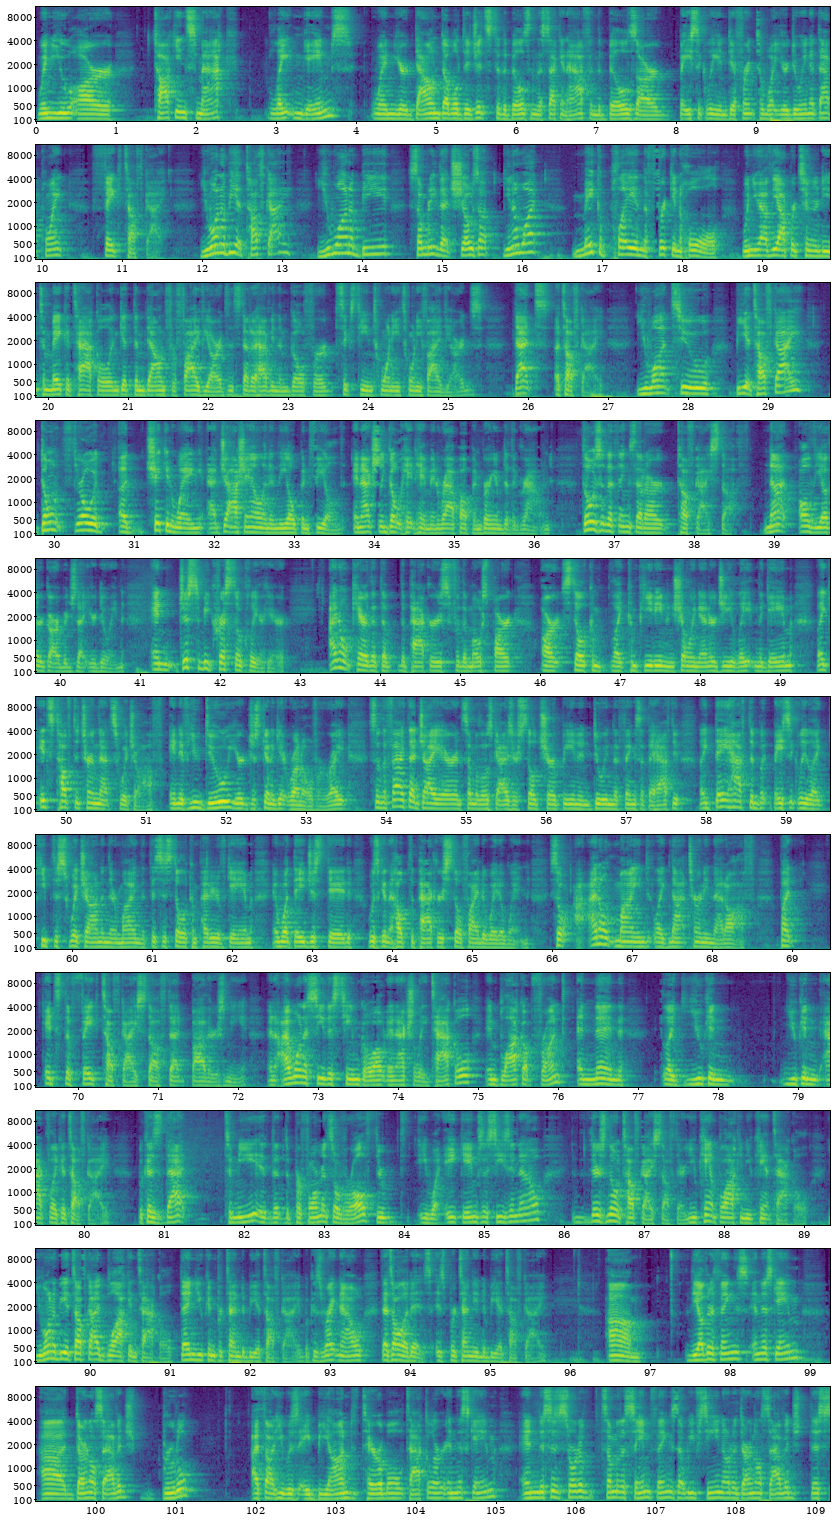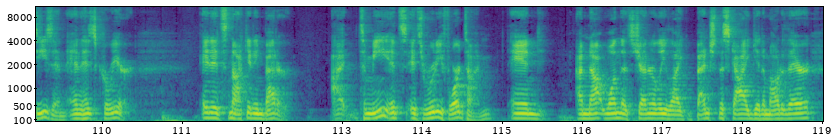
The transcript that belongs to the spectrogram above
When you are talking smack late in games, when you're down double digits to the Bills in the second half and the Bills are basically indifferent to what you're doing at that point, fake tough guy. You want to be a tough guy? You want to be somebody that shows up, you know what? Make a play in the freaking hole when you have the opportunity to make a tackle and get them down for five yards instead of having them go for 16, 20, 25 yards. That's a tough guy. You want to be a tough guy? Don't throw a, a, chicken wing at Josh Allen in the open field and actually go hit him and wrap up and bring him to the ground. Those are the things that are tough guy stuff, not all the other garbage that you're doing. And just to be crystal clear here, I don't care that the the Packers for the most part are still com- like competing and showing energy late in the game. Like it's tough to turn that switch off. And if you do, you're just going to get run over, right? So the fact that Jaire and some of those guys are still chirping and doing the things that they have to, like they have to basically like keep the switch on in their mind that this is still a competitive game and what they just did was going to help the Packers still find a way to win. So I don't mind like not turning that off. But it's the fake tough guy stuff that bothers me. And I want to see this team go out and actually tackle and block up front and then like you can you can act like a tough guy. Because that to me the, the performance overall through what eight games this season now there's no tough guy stuff there. You can't block and you can't tackle. You want to be a tough guy block and tackle. Then you can pretend to be a tough guy. Because right now that's all it is is pretending to be a tough guy. Um the other things in this game uh, Darnell Savage, brutal. I thought he was a beyond terrible tackler in this game. And this is sort of some of the same things that we've seen out of Darnell Savage this season and his career. And it's not getting better. I, to me, it's it's Rudy Ford time. And I'm not one that's generally like bench this guy, get him out of there.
